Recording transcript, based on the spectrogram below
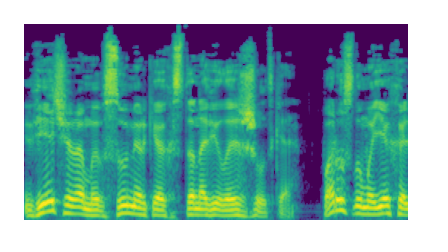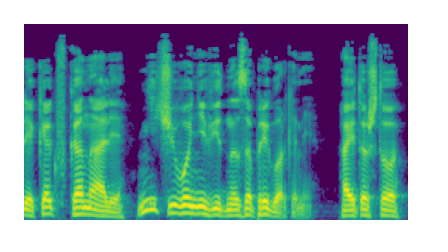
Вечером и в сумерках становилось жутко. По руслу мы ехали, как в канале, ничего не видно за пригорками. А это что?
